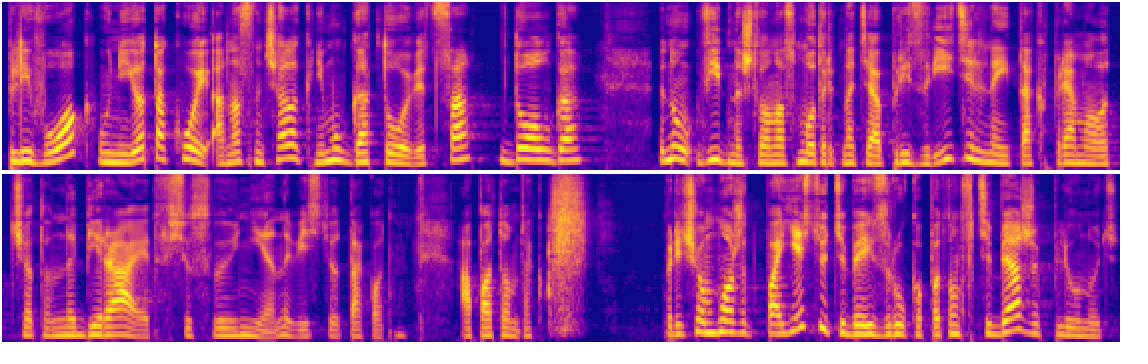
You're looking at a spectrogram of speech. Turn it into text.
Плевок у нее такой, она сначала к нему готовится долго. Ну, видно, что она смотрит на тебя презрительно и так прямо вот что-то набирает всю свою ненависть вот так вот. А потом так... Причем может поесть у тебя из рук, а потом в тебя же плюнуть.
